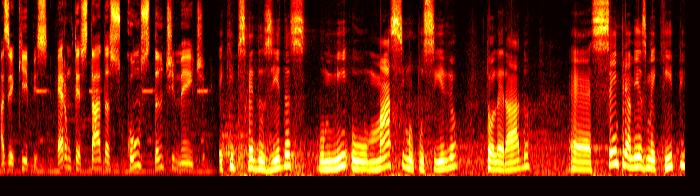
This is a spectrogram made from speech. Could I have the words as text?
As equipes eram testadas constantemente. Equipes reduzidas, o, mi, o máximo possível, tolerado. É, sempre a mesma equipe,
